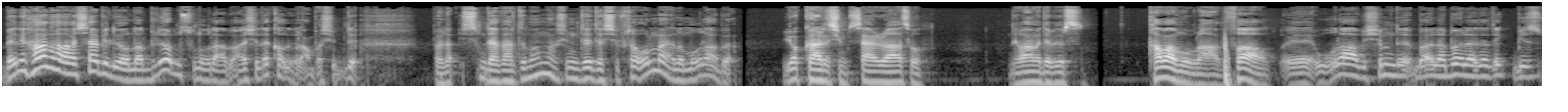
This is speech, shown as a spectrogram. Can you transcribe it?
beni hala Ayşe biliyorlar biliyor musun Uğur abi Ayşe'de kalıyor ama şimdi böyle isim de verdim ama şimdi deşifre olmayalım Uğur abi. Yok kardeşim sen rahat ol. Devam edebilirsin. Tamam Uğur abi sağ ol. Ee, Uğur abi şimdi böyle böyle dedik biz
